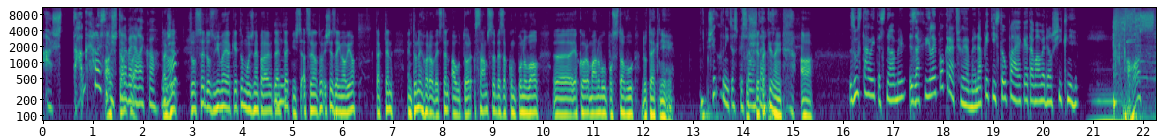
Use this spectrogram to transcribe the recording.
Až takhle se Až dostaneme takhle. daleko. No? Takže to se dozvíme, jak je to možné právě v té, mm-hmm. v té mhm. knižce. A co je na tom ještě zajímavého, tak ten Anthony Horovec, ten autor, sám sebe zakomponoval e, jako románovou postavu do té knihy. Šikovný to spisovatel. Což je taky zajímavé. A Zůstávejte s námi, za chvíli pokračujeme. Napětí stoupá, jaké tam máme další knihy. Host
